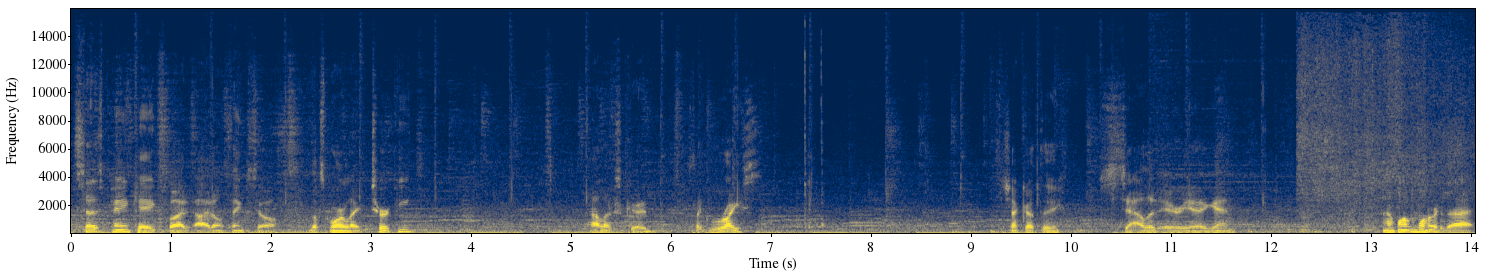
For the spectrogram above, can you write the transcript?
It says pancakes, but I don't think so. Looks more like turkey. That looks good. It's like rice. Check out the salad area again. I want more of that.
